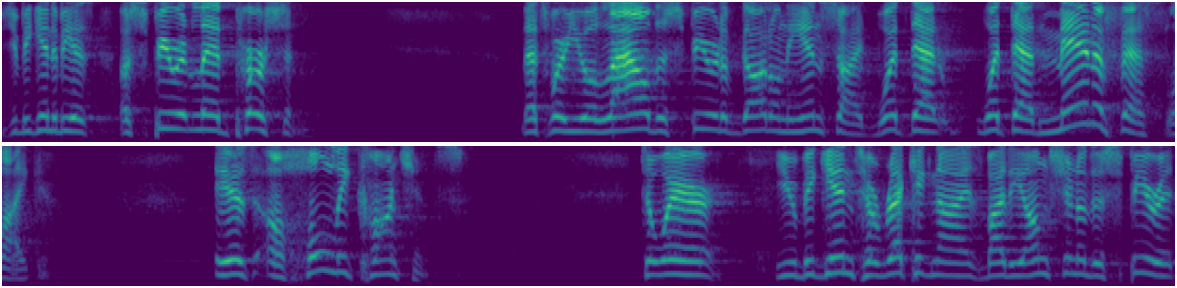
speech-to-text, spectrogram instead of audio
as you begin to be a, a spirit led person, that's where you allow the Spirit of God on the inside. What that, what that manifests like is a holy conscience to where you begin to recognize by the unction of the Spirit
